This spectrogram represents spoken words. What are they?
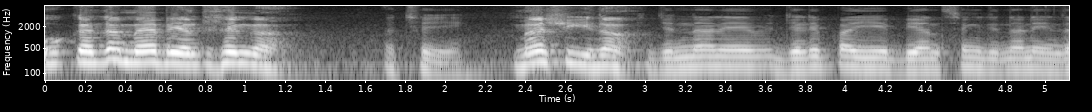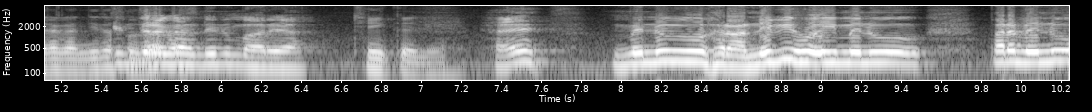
ਉਹ ਕਹਿੰਦਾ ਮੈਂ ਬੇਅੰਤ ਸਿੰਘ ਆ। ਅੱਛਾ ਜੀ। ਮੈਂ ਸ਼ਹੀਦ ਆ ਜਿਨ੍ਹਾਂ ਨੇ ਜਿਹੜੇ ਭਾਈ ਬੇਅੰਤ ਸਿੰਘ ਜਿਨ੍ਹਾਂ ਨੇ ਇੰਦਰਾ ਗਾਂਧੀ ਦਾ ਇੰਦਰਾ ਗਾਂਧੀ ਨੂੰ ਮਾਰਿਆ। ਠੀਕ ਹੈ ਜੀ। ਹੈ? ਮੈਨੂੰ ਹੈਰਾਨੀ ਵੀ ਹੋਈ ਮੈਨੂੰ ਪਰ ਮੈਨੂੰ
